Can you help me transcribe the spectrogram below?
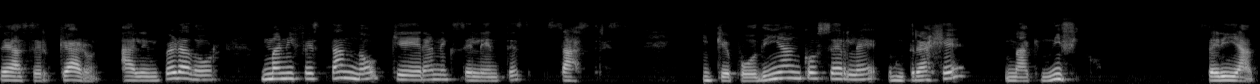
se acercaron al emperador manifestando que eran excelentes sastres y que podían coserle un traje magnífico. Sería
